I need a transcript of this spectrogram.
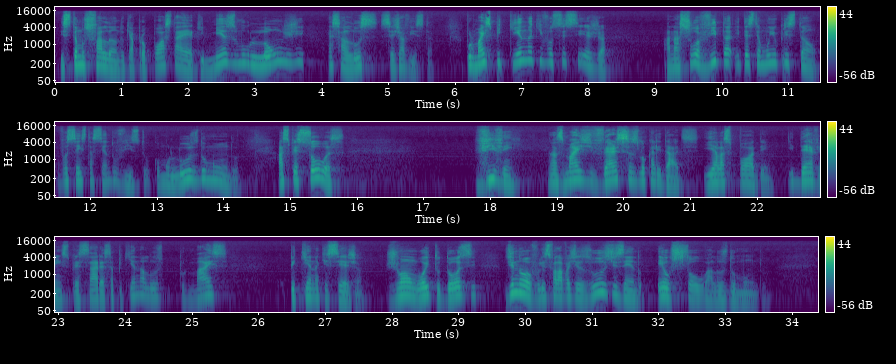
estamos falando que a proposta é que, mesmo longe, essa luz seja vista. Por mais pequena que você seja, na sua vida e testemunho cristão, você está sendo visto como luz do mundo. As pessoas vivem nas mais diversas localidades e elas podem e devem expressar essa pequena luz, por mais pequena que seja. João 8,12, de novo, lhes falava Jesus dizendo: Eu sou a luz do mundo.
